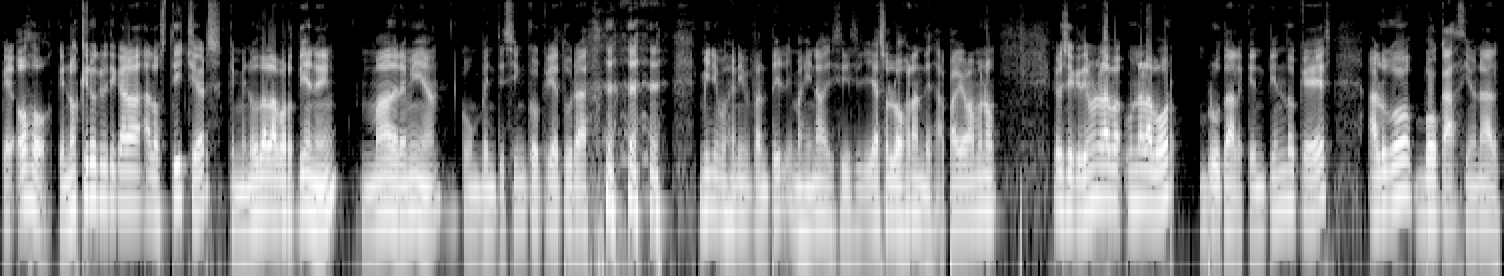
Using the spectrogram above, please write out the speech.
que ojo, que no quiero criticar a, los teachers, que menuda labor tienen, madre mía, con 25 criaturas mínimos en infantil, imaginaos, si, ya son los grandes, apague, vámonos. Quiero decir, que tienen una, una labor brutal, que entiendo que es algo vocacional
